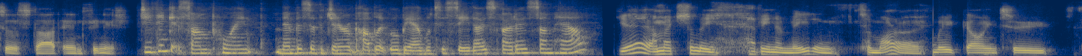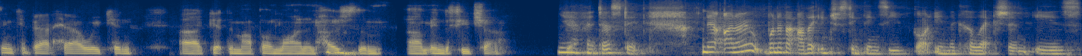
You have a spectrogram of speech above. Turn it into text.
to start and finish. Do you think at some point members of the general public will be able to see those photos somehow? Yeah, I'm actually having a meeting tomorrow. We're going to think about how we can uh, get them up online and host them um, in the future. Yeah, fantastic. Now, I know one of the other interesting things you've got in the collection is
